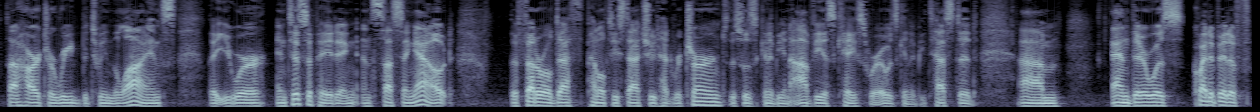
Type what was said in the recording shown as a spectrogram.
it's not hard to read between the lines that you were anticipating and sussing out the federal death penalty statute had returned. This was going to be an obvious case where it was going to be tested. Um, and there was quite a bit of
